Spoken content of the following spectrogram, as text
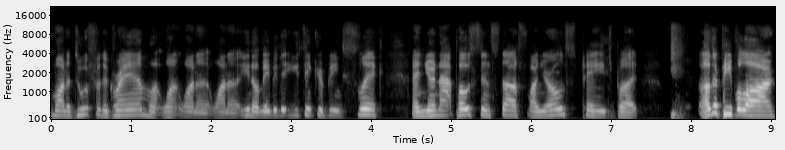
wanna do it for the gram. Want want wanna wanna you know maybe that you think you're being slick and you're not posting stuff on your own page, but other people are,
